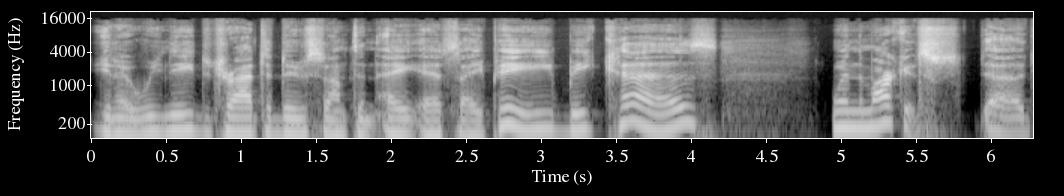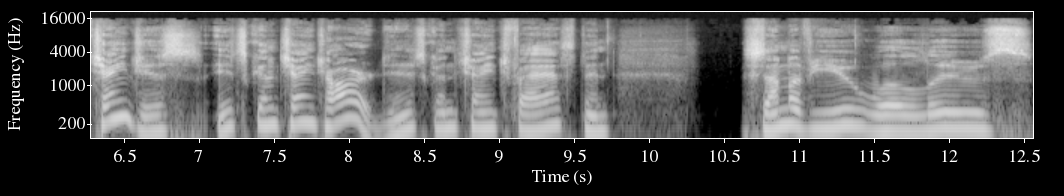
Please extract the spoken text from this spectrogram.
you know we need to try to do something ASAP because when the market uh, changes, it's going to change hard and it's going to change fast, and some of you will lose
